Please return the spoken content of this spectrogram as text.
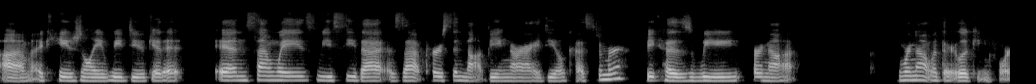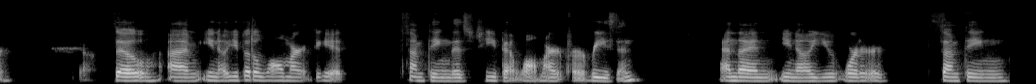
Um, occasionally we do get it in some ways we see that as that person not being our ideal customer because we are not we're not what they're looking for. Yeah. So um you know you go to walmart to get something that's cheap at walmart for a reason. And then you know you order something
